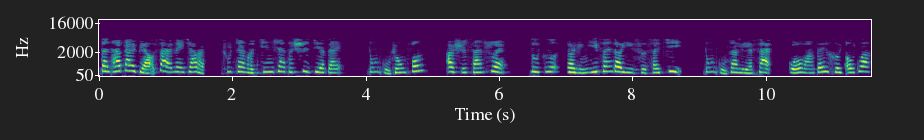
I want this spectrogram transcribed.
但他代表塞内加尔出战了今夏的世界杯。东谷中锋，二十三岁，路哥，二零一三到一四赛季，东谷在联赛、国王杯和欧冠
